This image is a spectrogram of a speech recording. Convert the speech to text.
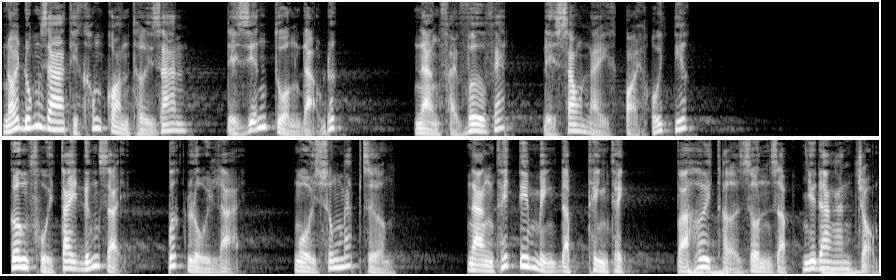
Nói đúng ra thì không còn thời gian để diễn tuồng đạo đức nàng phải vơ vét để sau này khỏi hối tiếc. Cương phủi tay đứng dậy, bước lùi lại, ngồi xuống mép giường. Nàng thấy tim mình đập thình thịch và hơi thở dồn dập như đang ăn trộm.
